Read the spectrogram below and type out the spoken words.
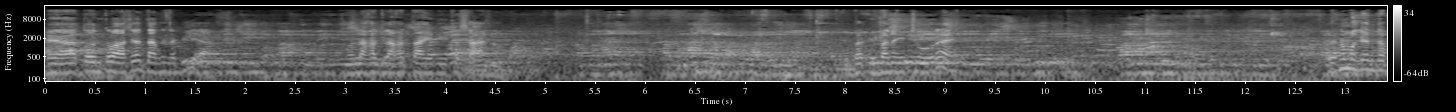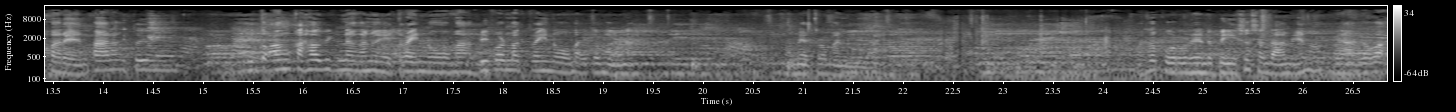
Kaya tuwan-tuwa siya, dami nabili. Ah. Malakad-lakad tayo dito sa ano. Iba, iba na itsura eh. Pero maganda pa rin. Parang ito yung ito ang kahawig ng ano eh, trinoma. Before mag-trinoma, ito muna. Metro Manila. Kaso puro renovations, ang dami ano, ginagawa.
